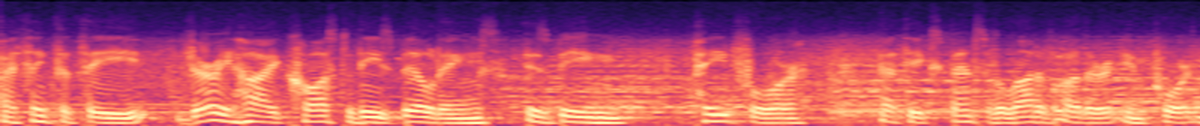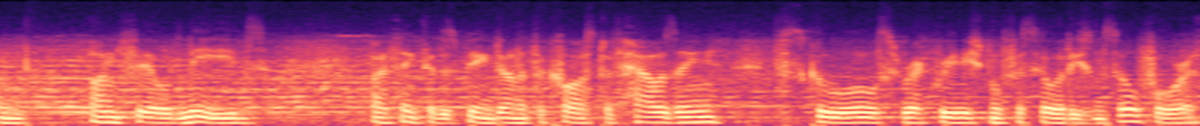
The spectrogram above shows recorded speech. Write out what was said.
I think that the very high cost of these buildings is being paid for at the expense of a lot of other important unfilled needs I think that it's being done at the cost of housing, schools, recreational facilities, and so forth.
